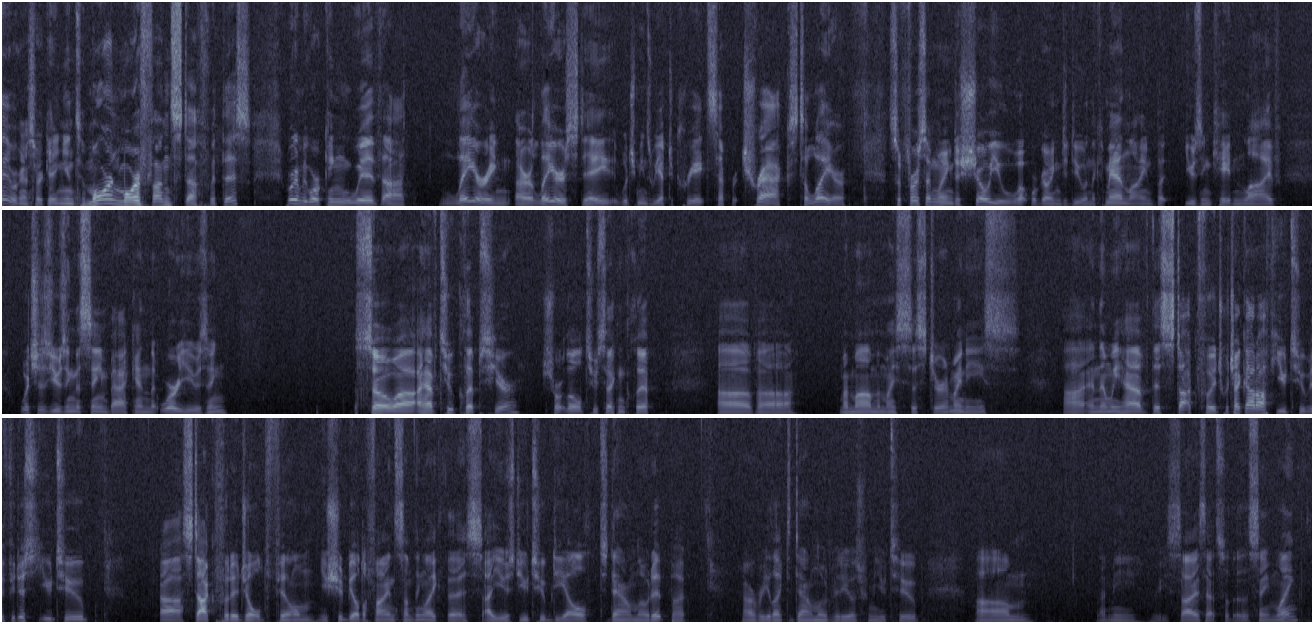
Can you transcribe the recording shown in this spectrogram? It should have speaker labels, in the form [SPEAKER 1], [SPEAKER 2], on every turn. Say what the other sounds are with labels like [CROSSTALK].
[SPEAKER 1] Okay, we're going to start getting into more and more fun stuff with this. We're going to be working with uh, layering or layers today, which means we have to create separate tracks to layer. So first I'm going to show you what we're going to do in the command line, but using Kdenlive, which is using the same backend that we're using. So uh, I have two clips here, short little two second clip of uh, my mom and my sister and my niece. Uh, and then we have this stock footage, which I got off YouTube. If you just YouTube uh, stock footage old film, you should be able to find something like this. I used YouTube DL to download it, but however you like to download videos from YouTube. Um, let me resize that so they're the same length.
